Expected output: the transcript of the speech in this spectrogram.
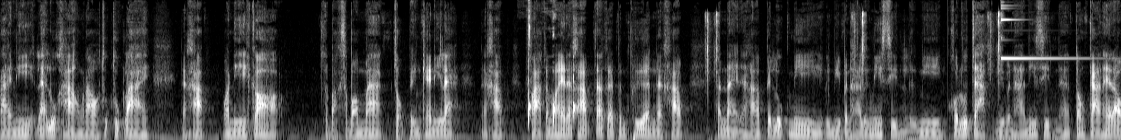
รายนี้และลูกค้าของเราทุกๆรายนะครับ วันนี้ก็สะบักสะบอมมากจบเป็นแค่นี้แหละนะครับฝากกันไว้นะครับ ถ้าเกิดเพื่อนๆนะครับท่านไหนนะครับเป็นลูกหนี้หรือมีปัญหาเรื่องหนี้สิน หรือมีคนรู้จักมีปัญหาหนี้สินนะต้องการให้เรา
